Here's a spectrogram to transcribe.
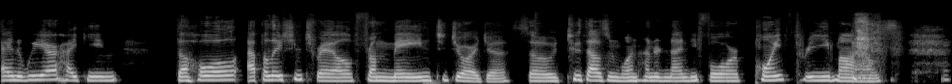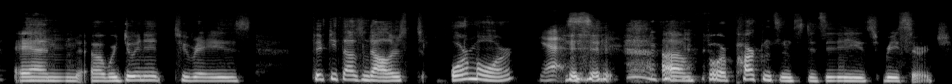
and we are hiking the whole Appalachian Trail from Maine to Georgia. So 2,194.3 miles. and uh, we're doing it to raise $50,000 or more. Yes. um, for Parkinson's disease research.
